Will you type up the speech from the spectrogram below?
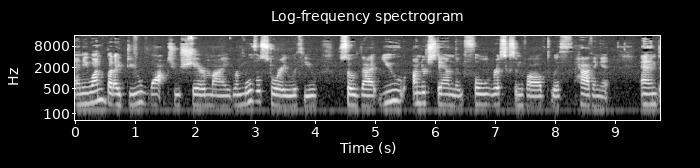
anyone, but I do want to share my removal story with you so that you understand the full risks involved with having it. And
